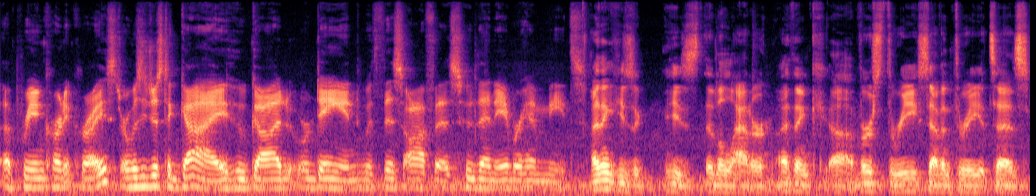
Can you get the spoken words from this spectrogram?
a pre-incarnate Christ, or was he just a guy who God ordained with this office, who then Abraham meets? i think he's a he's the latter i think uh, verse 3 7 3 it says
